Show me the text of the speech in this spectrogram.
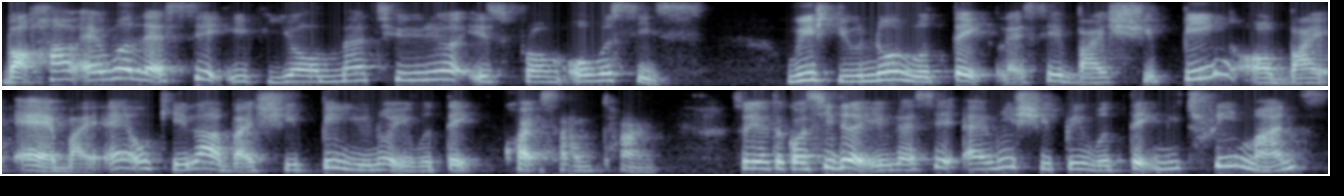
But however, let's say if your material is from overseas, which you know will take, let's say by shipping or by air. By air, okay lah. By shipping, you know it will take quite some time. So you have to consider if let's say every shipping will take me three months,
